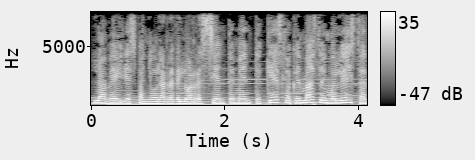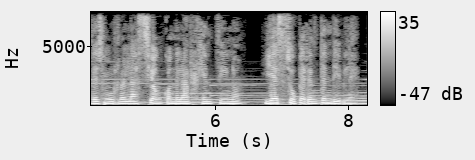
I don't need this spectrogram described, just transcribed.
la bella española reveló recientemente qué es lo que más le molesta de su relación con el argentino, y es súper entendible.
